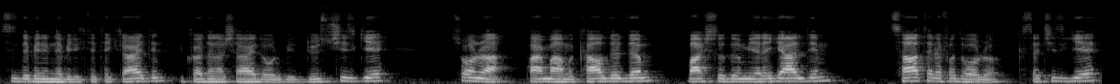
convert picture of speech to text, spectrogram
Siz de benimle birlikte tekrar edin. Yukarıdan aşağıya doğru bir düz çizgi. Sonra parmağımı kaldırdım. Başladığım yere geldim. Sağ tarafa doğru kısa çizgiye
